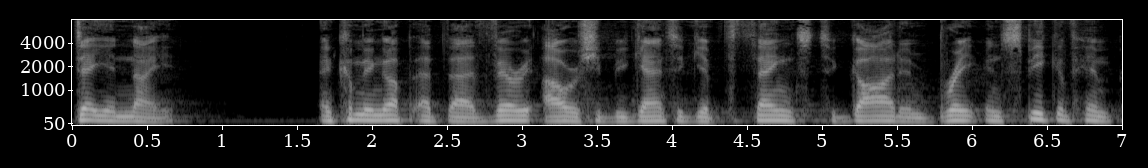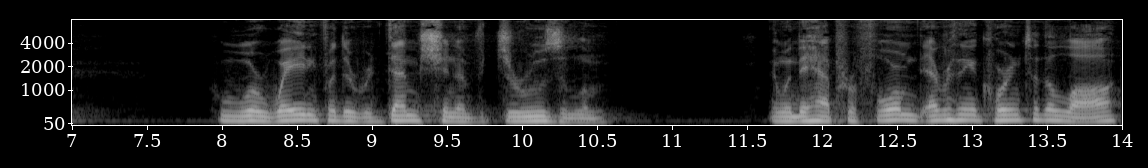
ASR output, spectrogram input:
day and night. And coming up at that very hour, she began to give thanks to God and break and speak of Him who were waiting for the redemption of Jerusalem. And when they had performed everything according to the law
